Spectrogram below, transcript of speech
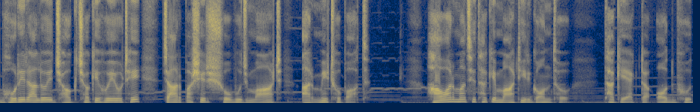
ভোরের আলোয় ঝকঝকে হয়ে ওঠে চারপাশের সবুজ মাঠ আর মেঠো পথ। হাওয়ার মাঝে থাকে মাটির গন্ধ, থাকে একটা অদ্ভুত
